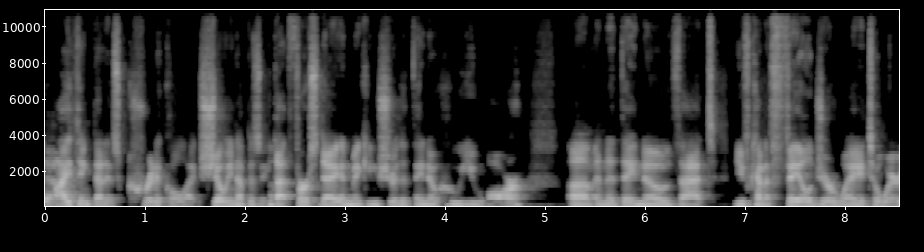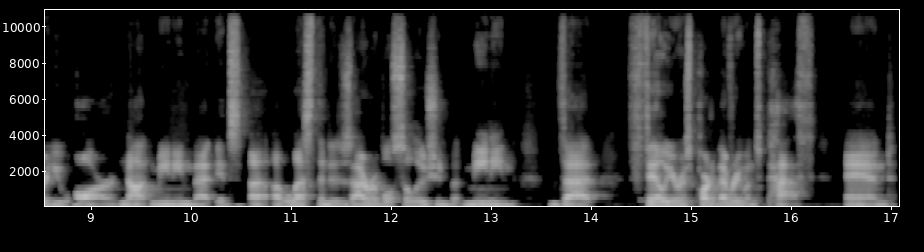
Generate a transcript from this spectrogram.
yeah. I think that is critical. Like showing up as a, that first day and making sure that they know who you are. Um, and that they know that you've kind of failed your way to where you are, not meaning that it's a, a less than desirable solution, but meaning that failure is part of everyone's path and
